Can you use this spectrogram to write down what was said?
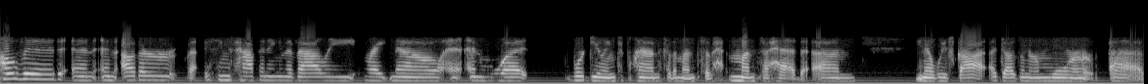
COVID and, and other things happening in the valley right now, and, and what we're doing to plan for the months of months ahead. Um, you know, we've got a dozen or more uh,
